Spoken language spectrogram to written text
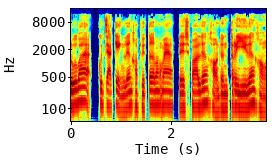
รู้ว่าคุณแจ็คเก่งเรื่องคอมพิวเตอร์มาก ๆ โดยเฉพาะเรื่องของดนตรีเรื่องของ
